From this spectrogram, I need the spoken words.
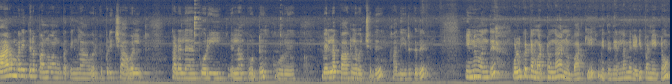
பாரம்பரியத்தில் பண்ணுவாங்க பார்த்தீங்களா அவருக்கு பிடிச்ச அவல் கடலை பொரி எல்லாம் போட்டு ஒரு வெள்ளைப்பாகில் வச்சது. அது இருக்குது. இன்னும் வந்து கொழுக்கட்டை மட்டும்தான் இன்னும் பாக்கி. மித்தது எல்லாமே ரெடி பண்ணிட்டோம்.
